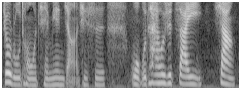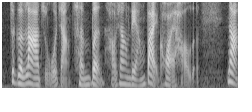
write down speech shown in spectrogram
就如同我前面讲的，其实我不太会去在意，像这个蜡烛，我讲成本好像两百块好了，那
